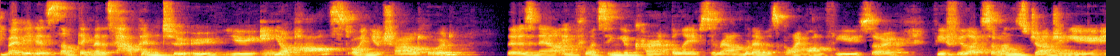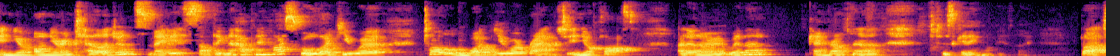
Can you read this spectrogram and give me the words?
Maybe it is something that has happened to you in your past or in your childhood that is now influencing your current beliefs around whatever's going on for you. So if you feel like someone's judging you in your on your intelligence, maybe it's something that happened in high school, like you were told what you were ranked in your class. I don't know where that came from. Just kidding, obviously. But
